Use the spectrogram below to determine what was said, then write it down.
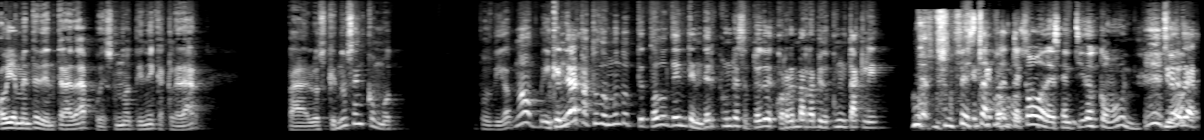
obviamente de entrada, pues uno tiene que aclarar, para los que no sean como, pues digamos, no, en general para todo el mundo, todo de entender que un receptor debe correr más rápido que un tackle. Está como de sentido común. ¿no? o sea,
